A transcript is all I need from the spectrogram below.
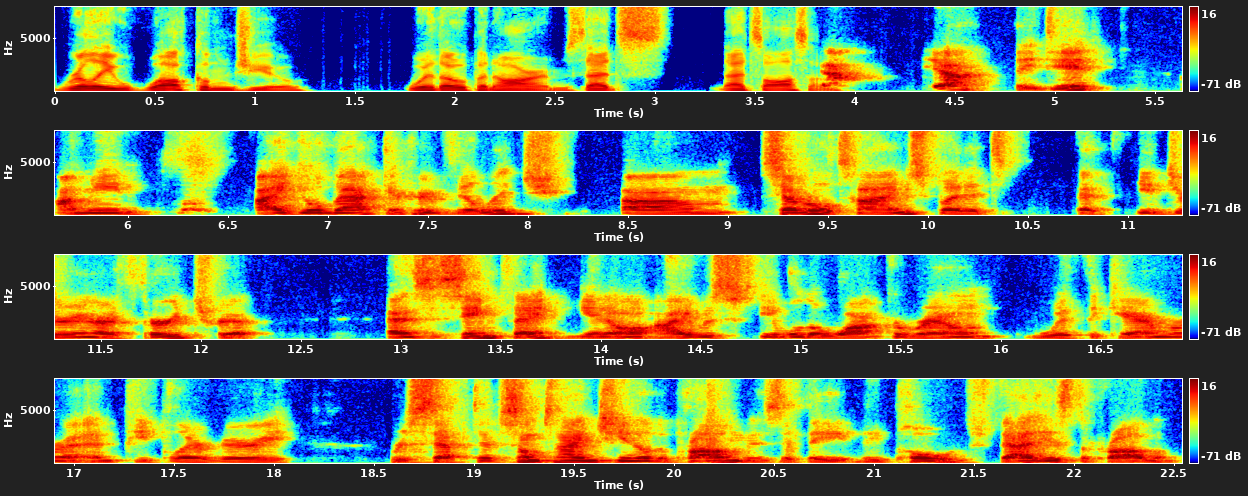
really welcomed you with open arms. That's that's awesome. Yeah, yeah they did i mean i go back to her village um, several times but it's at, during our third trip and it's the same thing you know i was able to walk around with the camera and people are very receptive sometimes you know the problem is that they they pose that is the problem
